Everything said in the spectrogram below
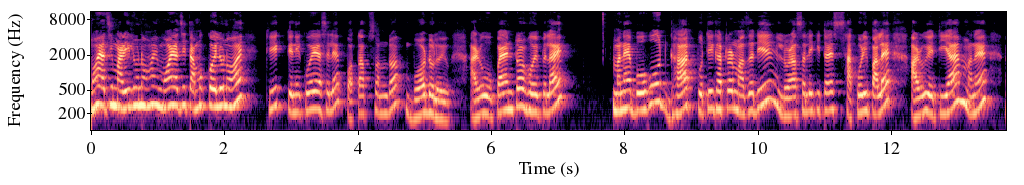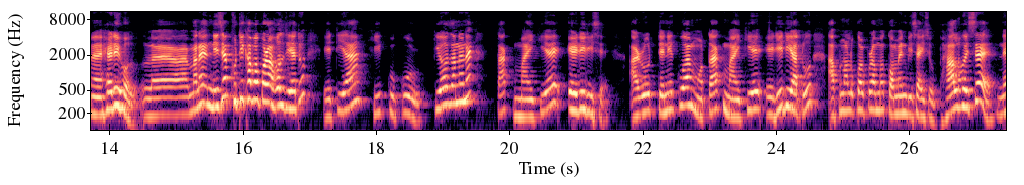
মই আজি মাৰিলোঁ নহয় মই আজি তামুক কৰিলোঁ নহয়। ঠিক তেনেকৈয়ে আছিলে প্ৰতাপ চন্দ্ৰ বৰদলৈও। আৰু উপায়ন্তৰ হৈ পেলাই মানে বহুত ঘাট প্ৰতিঘাতৰ মাজেদি ল'ৰা ছোৱালীকেইটাই চাকৰি পালে আৰু এতিয়া মানে হেৰি হ'ল মানে নিজে খুটি খাব পৰা হ'ল যিহেতু এতিয়া সি কুকুৰ। কিয় জানেনে? তাক মাইকীয়ে এৰি দিছে। আৰু তেনেকুৱা মতাক মাইকীয়ে এৰি দিয়াটো আপোনালোকৰ পৰা মই কমেণ্ট বিচাৰিছোঁ। ভালো হৈছে নে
